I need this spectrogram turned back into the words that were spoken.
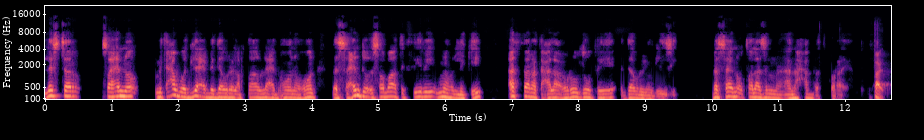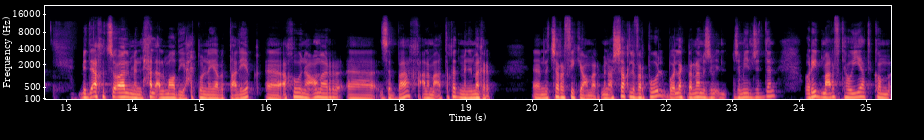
ليستر صحيح إنه متعود لعب بدوري الأبطال ولعب هون وهون بس عنده إصابات كثيرة مهلكة أثرت على عروضه في الدوري الإنجليزي. بس هاي نقطة لازم أنا حابب أذكرها يعني. طيب بدي آخذ سؤال من الحلقة الماضية حطوا لنا إياه بالتعليق. آه، أخونا عمر آه، زباخ على ما أعتقد من المغرب. آه، بنتشرف فيك يا عمر. من عشاق ليفربول بقول لك برنامج جميل جدا. أريد معرفة هوياتكم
